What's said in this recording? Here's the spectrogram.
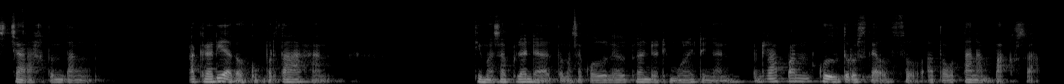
Sejarah tentang agraria atau hukum pertanahan di masa Belanda atau masa kolonial Belanda dimulai dengan penerapan kultur stelsel atau tanam paksa.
